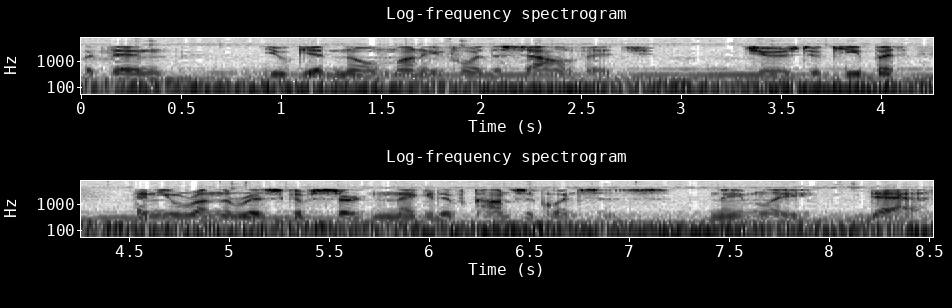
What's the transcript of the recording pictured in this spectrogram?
but then you get no money for the salvage. Choose to keep it, and you run the risk of certain negative consequences, namely death,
